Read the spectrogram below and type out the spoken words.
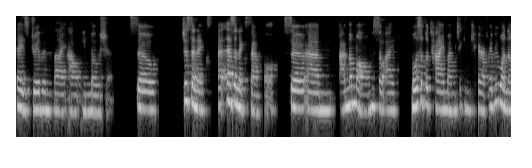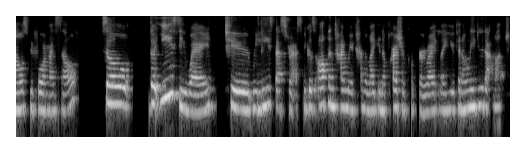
that is driven by our emotion. So just an ex- as an example. So um, I'm a mom, so I most of the time I'm taking care of everyone else before myself. So the easy way to release that stress, because oftentimes we're kind of like in a pressure cooker, right? Like you can only do that much.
